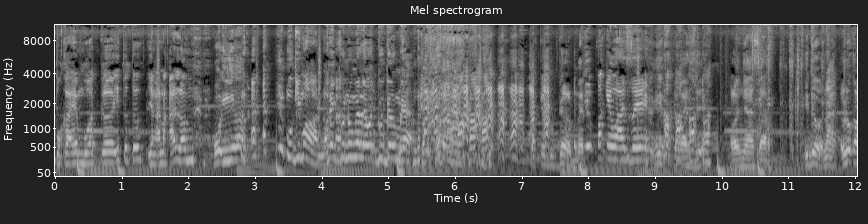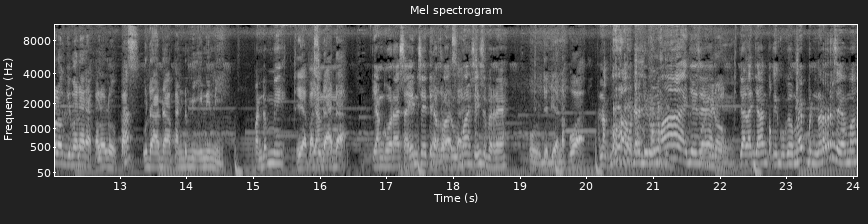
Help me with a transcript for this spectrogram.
UKM buat ke itu tuh yang anak alam. Oh iya, Mau gimana? Naik gunungnya lewat Google Map. pakai Google Map. Pakai wase. Iya, pakai wajib. Kalau nyasar. Itu, nah, lu kalau gimana Ra? Kalau lu pas udah ada pandemi ini nih. Pandemi. Iya, pas Yang- udah ada. Yang gue rasain saya tidak keluar rumah sih sebenarnya. Oh, jadi anak gua. Anak gua udah di rumah aja saya. Jalan-jalan pakai Google Map bener saya mah.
